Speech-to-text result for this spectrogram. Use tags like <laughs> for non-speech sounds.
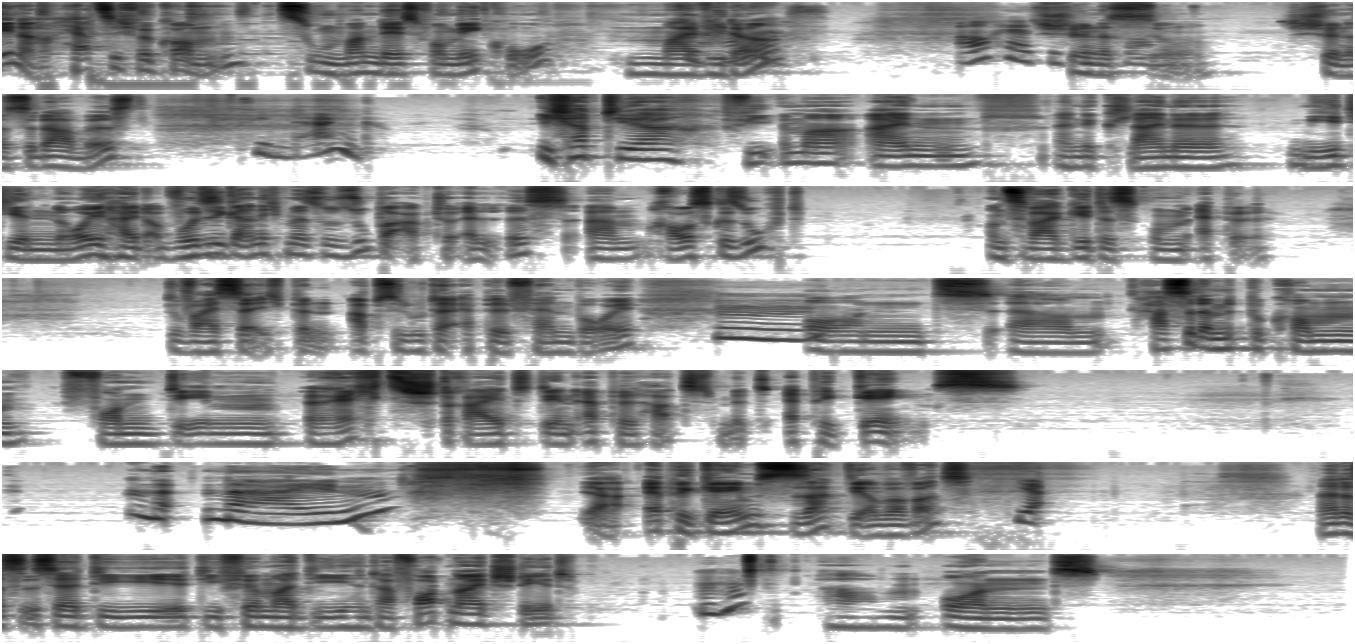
Lena, herzlich willkommen zu Mondays for Meko. Mal Johannes, wieder. Auch herzlich Schön dass, willkommen. du, schön, dass du da bist. Vielen Dank. Ich habe dir wie immer ein, eine kleine Medienneuheit, obwohl sie gar nicht mehr so super aktuell ist, ähm, rausgesucht. Und zwar geht es um Apple. Du weißt ja, ich bin absoluter Apple-Fanboy. Und ähm, hast du da mitbekommen von dem Rechtsstreit, den Apple hat mit Epic Games? N nein. Ja, Epic Games sagt dir aber was. Ja. Na, das ist ja die, die Firma, die hinter Fortnite steht. Ähm, und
